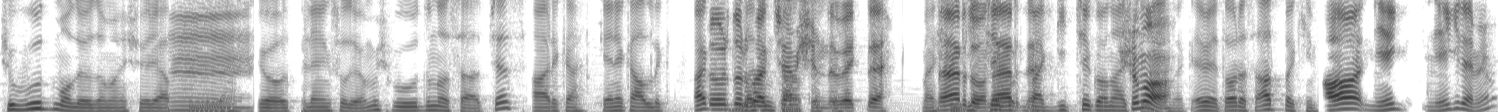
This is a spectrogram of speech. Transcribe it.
Şu wood mu oluyor o zaman şöyle yaptığımızda? Hmm. Yo planks oluyormuş. Wood'u nasıl atacağız? Harika. Gene kaldık. Bak, Dur dur bakacağım tahtası. şimdi bekle. Bak Nerede o, gidecek, nerede? Bak gidecek onu Şu mu? Bak. Evet orası at bakayım. Aa niye niye gidemiyorum?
